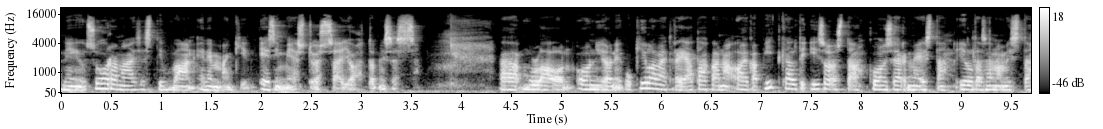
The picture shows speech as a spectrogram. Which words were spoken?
niin suoranaisesti, vaan enemmänkin esimiestyössä ja johtamisessa. Mulla on, on jo niin kuin kilometrejä takana aika pitkälti isoista konserneista, iltasanomista,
